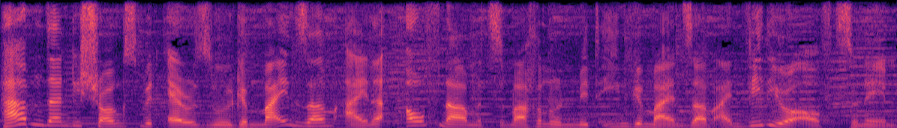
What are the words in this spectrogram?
haben dann die Chance mit Aerosol gemeinsam eine Aufnahme zu machen und mit ihm gemeinsam ein Video aufzunehmen.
